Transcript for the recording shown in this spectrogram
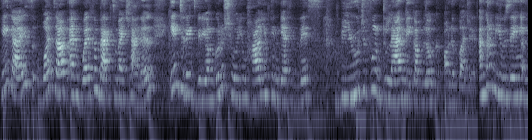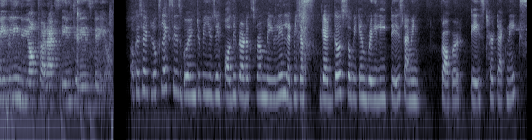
Hey guys, what's up and welcome back to my channel. In today's video, I'm going to show you how you can get this beautiful glam makeup look on a budget. I'm going to be using Maybelline New York products in today's video. Okay, so it looks like she's going to be using all the products from Maybelline. Let me just get those so we can really taste, I mean proper taste her techniques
